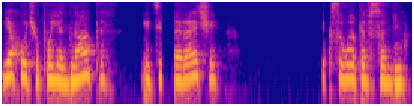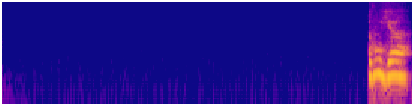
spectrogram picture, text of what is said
я хочу поєднати і ці речі фіксувати в собі. Тому я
